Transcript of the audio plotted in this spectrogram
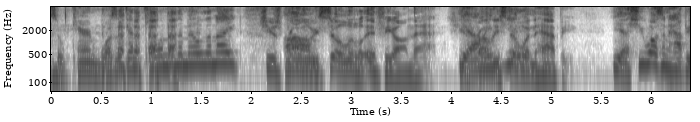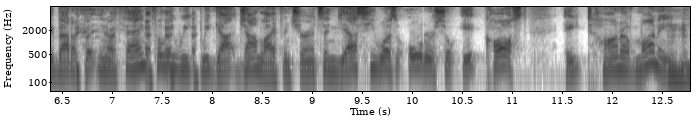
So Karen wasn't going to kill him in the middle of the night. She was probably Um, still a little iffy on that. She yeah, I probably mean, still yeah. wasn't happy. Yeah, she wasn't happy about it, but you know, thankfully we, we got John life insurance and yes, he was older, so it cost a ton of money, Mm-hmm.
